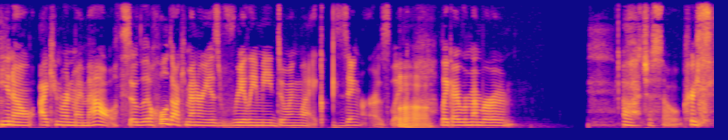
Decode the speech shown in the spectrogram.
you know i can run my mouth. So the whole documentary is really me doing like zingers. Like Uh-huh. like i remember oh it's just so crazy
